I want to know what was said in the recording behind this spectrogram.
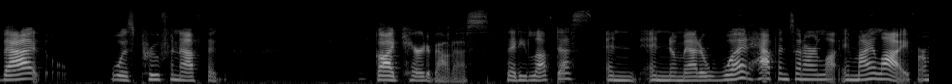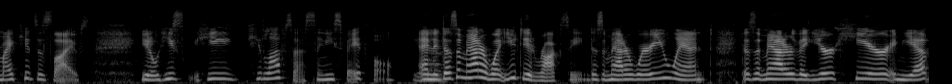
that was proof enough that God cared about us, that He loved us, and and no matter what happens in our li- in my life or my kids' lives, you know, He's He He loves us and He's faithful. And it doesn't matter what you did, Roxy. It doesn't matter where you went. It Doesn't matter that you're here and yep.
